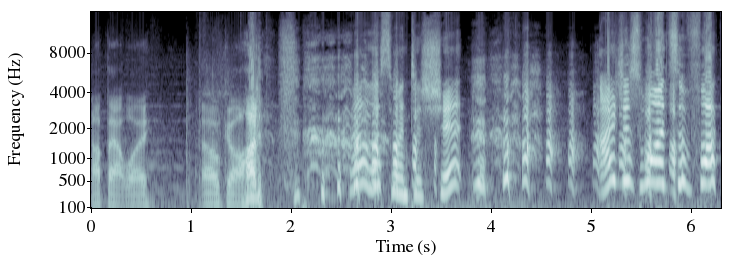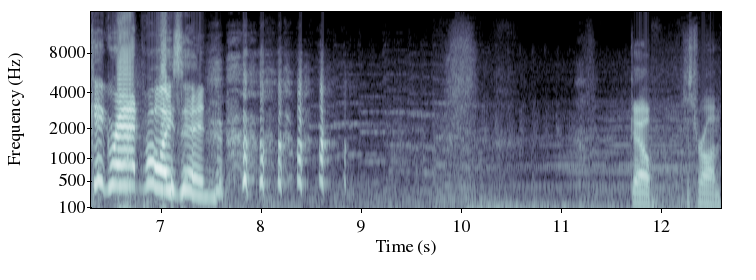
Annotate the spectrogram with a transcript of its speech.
Not that way. Oh God. Well, this went to shit. I just want some fucking rat poison. Go. Just run.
